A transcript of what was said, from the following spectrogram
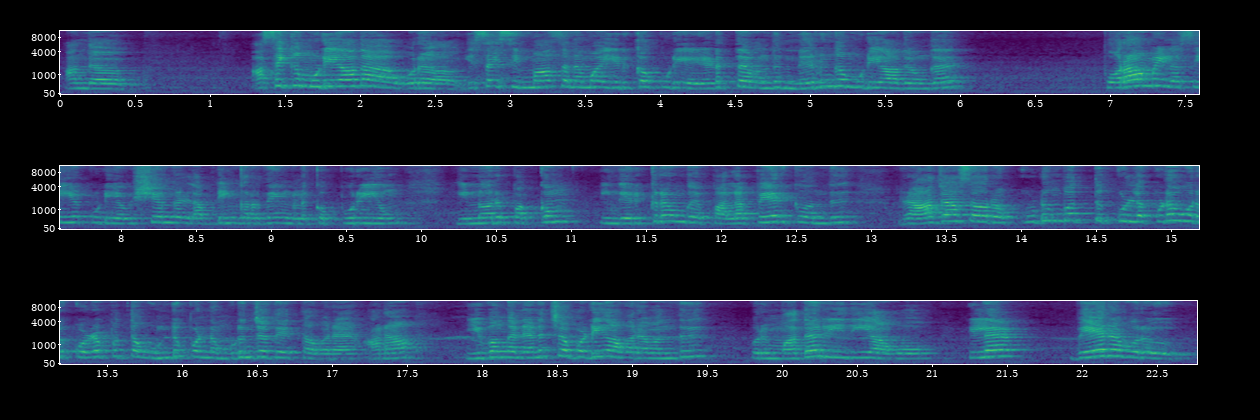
அந்த அசைக்க முடியாத ஒரு இசை சிம்மாசனமா இருக்கக்கூடிய இடத்த வந்து நெருங்க முடியாதவங்க பொறாமையில செய்யக்கூடிய விஷயங்கள் அப்படிங்கறது எங்களுக்கு புரியும். இன்னொரு பக்கம் இங்க இருக்கிறவங்க பல பேருக்கு வந்து ராஜா சார குடும்பத்துக்குள்ள கூட ஒரு குழப்பத்தை உண்டு பண்ண முடிஞ்சதே தவிர ஆனா இவங்க நினைச்சபடி அவரை வந்து ஒரு மத ரீதியாவோ இல்ல வேற ஒரு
